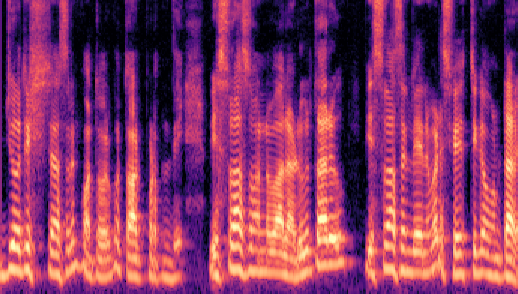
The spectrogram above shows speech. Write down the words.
జ్యోతిష్ శాస్త్రం కొంతవరకు తోడ్పడుతుంది. విశ్వాసం ఉన్న వాళ్ళు అడుగుతారు విశ్వాసం లేని వాడు స్వేచ్ఛగా ఉంటారు.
